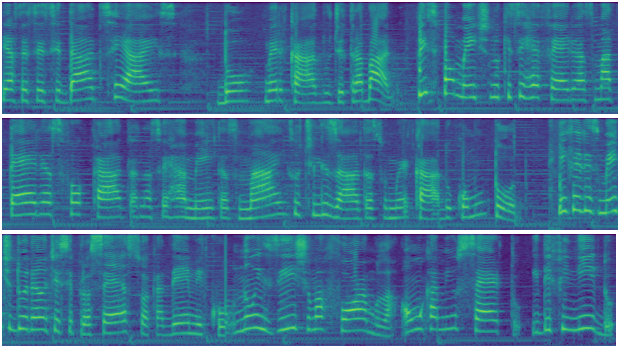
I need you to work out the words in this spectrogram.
e as necessidades reais do mercado de trabalho, principalmente no que se refere às matérias focadas nas ferramentas mais utilizadas no mercado como um todo. Infelizmente, durante esse processo acadêmico, não existe uma fórmula ou um caminho certo e definido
